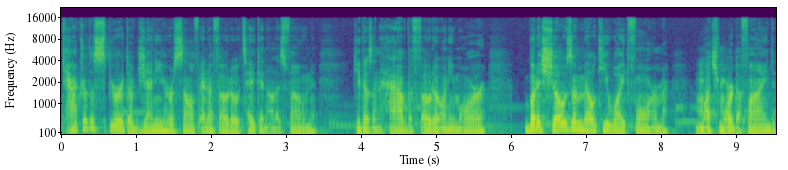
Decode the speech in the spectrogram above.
captured the spirit of Jenny herself in a photo taken on his phone. He doesn't have the photo anymore, but it shows a milky white form, much more defined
